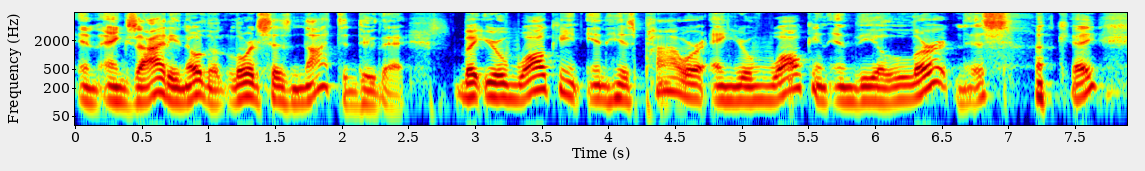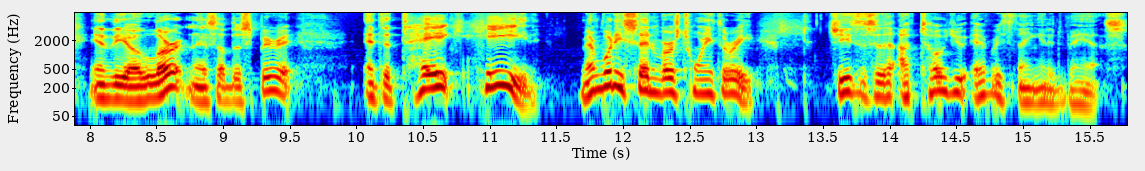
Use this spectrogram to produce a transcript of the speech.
in anxiety. No, the Lord says not to do that. But you're walking in His power and you're walking in the alertness, okay? In the alertness of the Spirit and to take heed. Remember what He said in verse 23 Jesus says, I've told you everything in advance.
